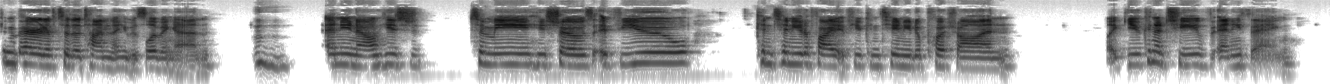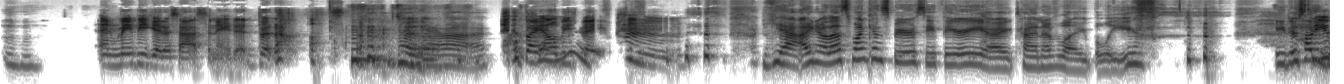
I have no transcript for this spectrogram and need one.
comparative to the time that he was living in. Mm-hmm. And you know, he's to me, he shows if you continue to fight, if you continue to push on, like you can achieve anything. Mm-hmm. And maybe get assassinated, but yeah, by LBJ. Hmm. yeah, I know that's one conspiracy theory I kind of like believe. he just how do you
